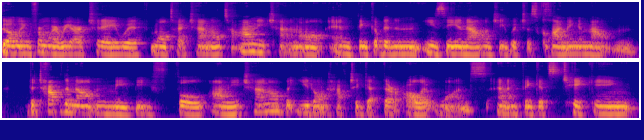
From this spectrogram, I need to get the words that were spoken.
going from where we are today with multi-channel to omni-channel and think of it in an easy analogy which is climbing a mountain the top of the mountain may be full omni-channel but you don't have to get there all at once and i think it's taking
